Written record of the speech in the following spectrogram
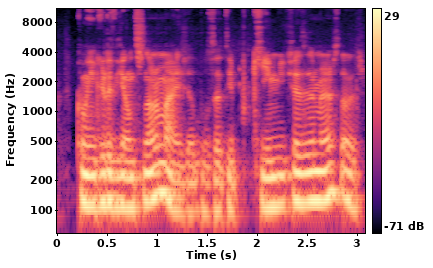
com ingredientes normais, ele usa tipo químicos e as merdas todas.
